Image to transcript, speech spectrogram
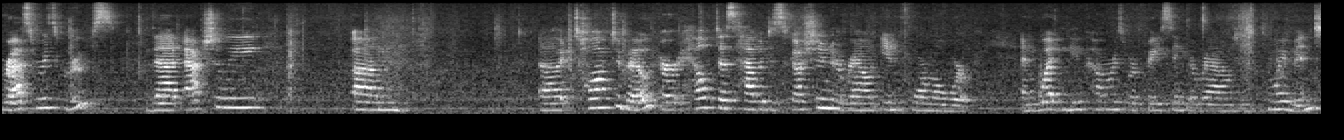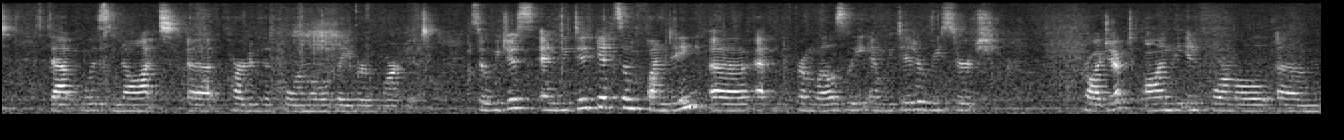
grassroots groups that actually um, uh, talked about or helped us have a discussion around informal work and what newcomers were facing around employment that was not uh, part of the formal labor market. So we just, and we did get some funding uh, at, from Wellesley, and we did a research project on the informal um,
